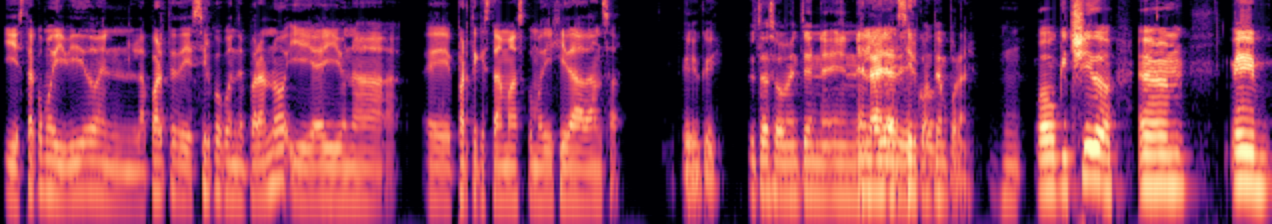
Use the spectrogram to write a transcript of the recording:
y está como dividido en la parte de circo contemporáneo y hay una eh, parte que está más como dirigida a danza. Ok, ok. Tú estás obviamente en, el área de circo. contemporáneo. Ujú. Wow, qué chido. Em, eh,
